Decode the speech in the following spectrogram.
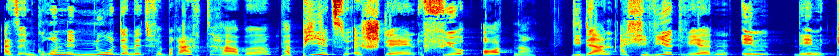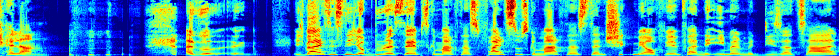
Also im Grunde nur damit verbracht habe, Papier zu erstellen für Ordner, die dann archiviert werden in den Kellern. also äh, ich weiß jetzt nicht, ob du das selbst gemacht hast. Falls du es gemacht hast, dann schick mir auf jeden Fall eine E-Mail mit dieser Zahl.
